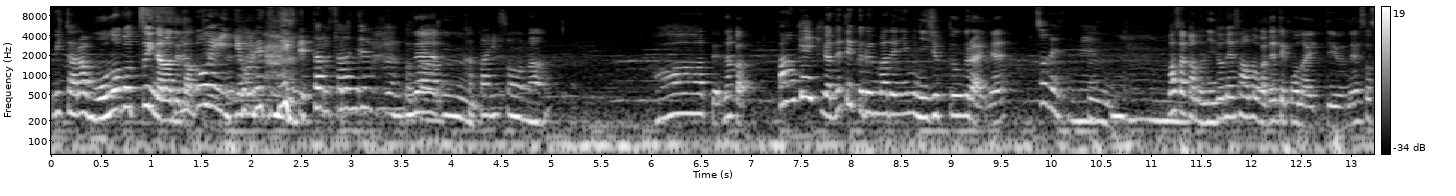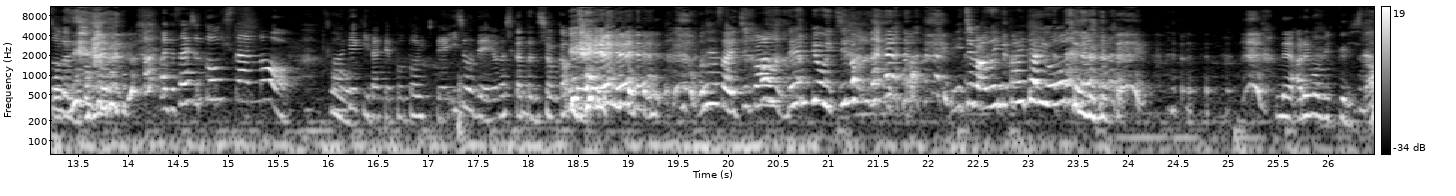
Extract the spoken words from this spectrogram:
見たら物ごっつい並んですたってごいう、い行列できて 多分30分とねうん。かかかりそうな、わーってなんかパンケーキが出てくるまでにも20分ぐらいね。そうですね、うんうんまさかの二度寝さんのが出てこないっていうねそこで。そうです。なんか最初陶器さんのパンケーキだけ届いて以上でよろしかったでしょうかみたいな。お姉さん一番 伝票一番 一番上に書いてあるよって。ねあれもびっくりした。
